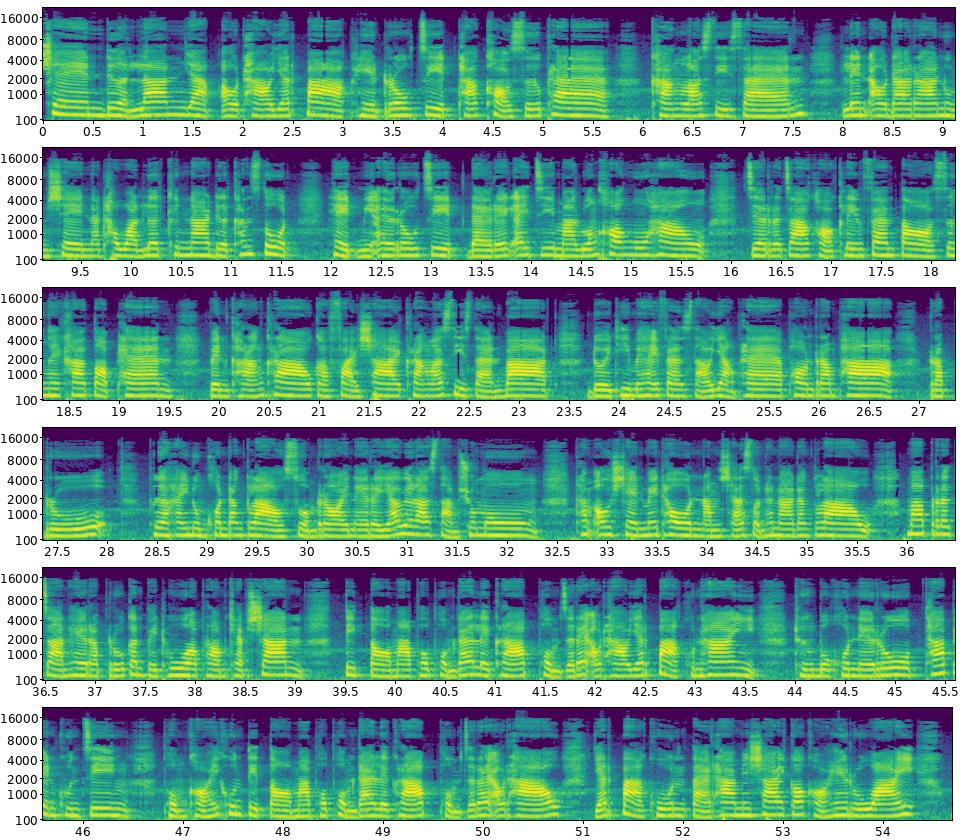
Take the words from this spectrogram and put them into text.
เชนเดือดลั่นอยากเอาเท้ายัดปาก เหตุโรคจิต ทักขอซื้อแพรครั้งละสี่แสน เล่นเอาดาราหนุ่มเชนนทวัฒน์เลือดขึ้นหน้าเดือดขั้นสุด เหตุมีไอโรจิต ไดเรกไอจีมาล้วงคองูเห่า เจรจาขอเคลมแฟนต่อ ซึ่งให้ค่าตอบแทน เป็นครั้งคราวกับฝ่ายชายครั้งละ4 0 0แสนบาท โดยที่ไม่ให้แฟนสาวอย่างแพรพรรำพา รับรู้เพื่อให้หนุ่มคนดังกล่าวสวมรอยในระยะเวลา 3 ชั่วโมง ทำเอาเชนไม่ทนนำแชทสนทนาดังกล่าวมาประจานให้รับรู้กันไปทั่ว พร้อมแคปชั่น ติดต่อมาพบผมได้เลยครับ ผมจะได้เอาเท้ายัดปากคุณให้ ถึงบุคคลในรูป ถ้าเป็นคุณจริง ผมขอให้คุณติดต่อมาพบผมได้เลยครับ ผมจะได้เอาเท้า ยัดปากคุณ แต่ถ้าไม่ใช่ก็ขอให้รู้ไว้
